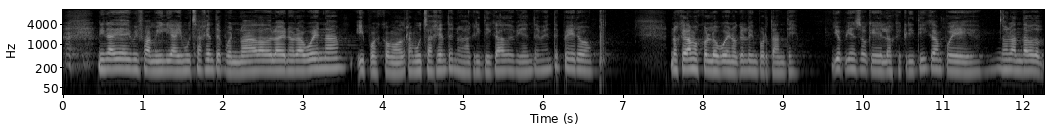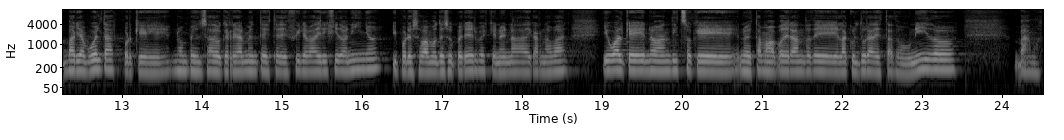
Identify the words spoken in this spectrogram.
ni nadie de mi familia, y mucha gente pues no ha dado la enhorabuena, y pues como otra mucha gente nos ha criticado, evidentemente, pero nos quedamos con lo bueno, que es lo importante. Yo pienso que los que critican pues no le han dado varias vueltas porque no han pensado que realmente este desfile va dirigido a niños y por eso vamos de superhéroes, que no es nada de carnaval. Igual que nos han dicho que nos estamos apoderando de la cultura de Estados Unidos. Vamos,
